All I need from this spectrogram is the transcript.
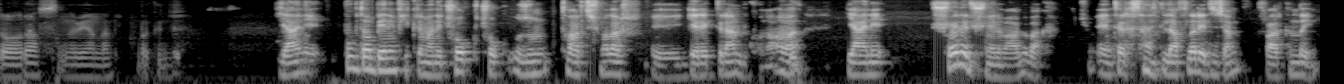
Doğru aslında bir yandan bakınca. Yani bu da benim fikrim. Hani çok çok uzun tartışmalar e, gerektiren bir konu ama yani şöyle düşünelim abi bak. Şimdi enteresan laflar edeceğim. Farkındayım.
